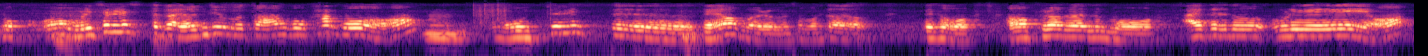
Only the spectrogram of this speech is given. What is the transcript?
뭐 어, 우리 첼리스트가 연주부터 하고 하고 어? 음, 뭐 첼리스트 돼요? 뭐 이러면서 막 또- 그래서 뭐, 어 그러면은 뭐 아 그래도 우리 어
